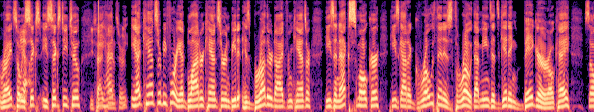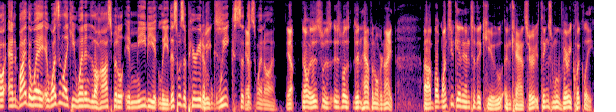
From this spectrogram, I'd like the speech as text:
right? So he's six. He's 62. He's had he cancer. He, he had cancer before. He had bladder cancer and beat it. His brother died from cancer. He's an ex-smoker. He's got a growth in his throat. That means it's getting bigger. Okay. So, and by the way, it wasn't like he went into the hospital immediately. This was a period of Weeks. weeks, that Yep. this went on. Yep. No, this was this was didn't happen overnight. Uh, but once you get into the queue and cancer, things move very quickly,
